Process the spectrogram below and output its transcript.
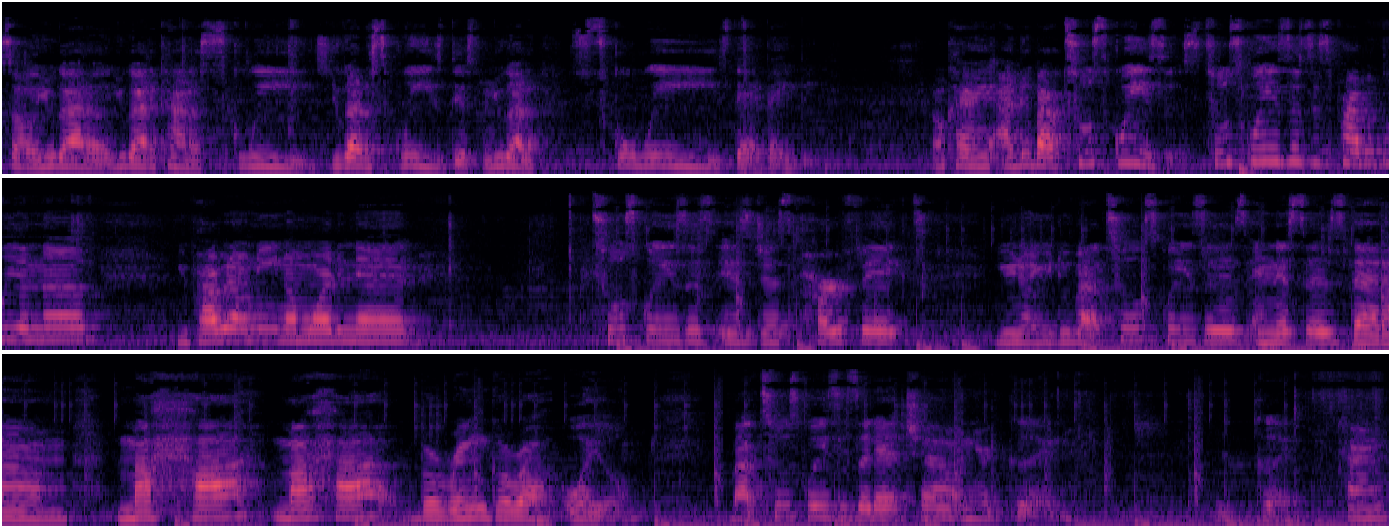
So you gotta, you gotta kind of squeeze. You gotta squeeze this one. You gotta squeeze that baby. Okay, I do about two squeezes. Two squeezes is probably enough. You probably don't need no more than that. Two squeezes is just perfect. You know, you do about two squeezes, and this is that um Maha Maha Baringara oil. About two squeezes of that, child, and you're good. You're good, okay?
